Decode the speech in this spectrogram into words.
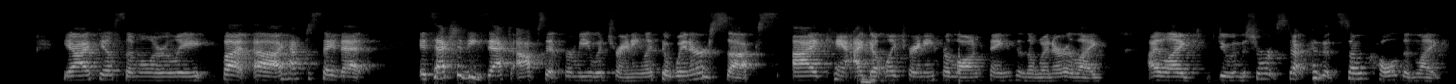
Yeah, I feel similarly, but uh, I have to say that it's actually the exact opposite for me with training. Like the winter sucks I can't, I don't like training for long things in the winter. Like, I like doing the short stuff because it's so cold and like,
